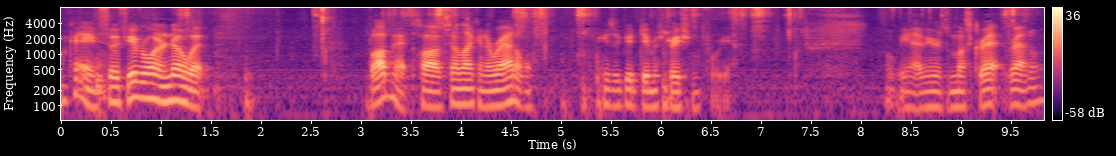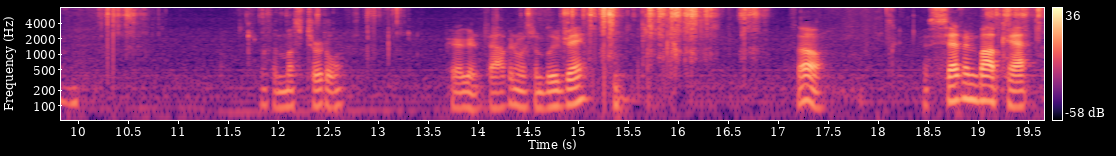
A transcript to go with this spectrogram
Okay, so if you ever want to know what bobcat claws sound like in a rattle, here's a good demonstration for you. What we have here is a muskrat rattle with a musk turtle, peregrine falcon with some blue jay. So, seven bobcat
